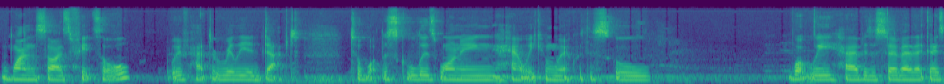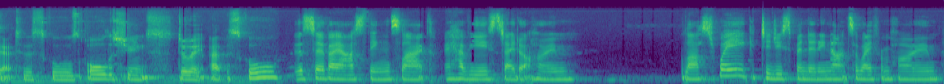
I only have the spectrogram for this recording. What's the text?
one size fits all. We've had to really adapt to what the school is wanting, how we can work with the school. What we have is a survey that goes out to the schools. All the students do it at the school. The survey asks things like Have you stayed at home last week? Did you spend any nights away from home?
